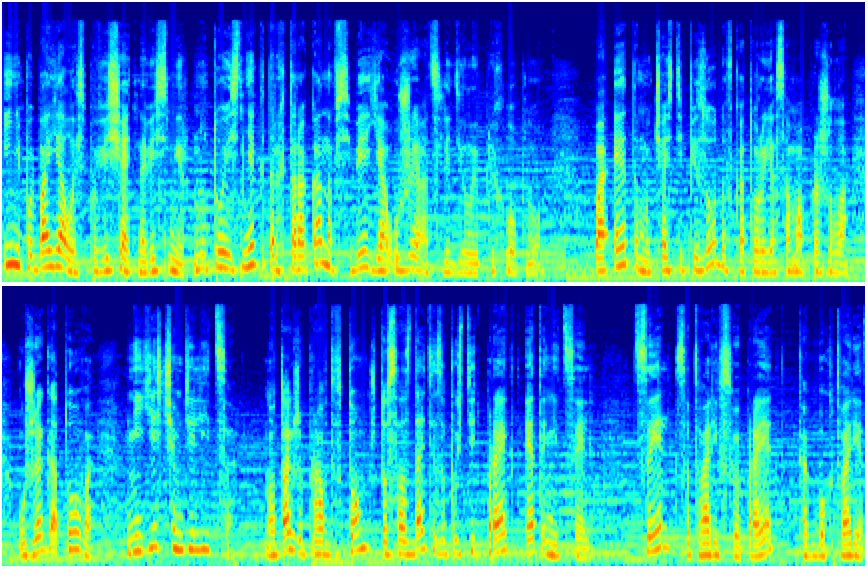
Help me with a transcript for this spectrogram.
и не побоялась повещать на весь мир. Ну, то есть некоторых тараканов себе я уже отследила и прихлопнула. Поэтому часть эпизодов, которые я сама прожила, уже готова. Мне есть чем делиться. Но также правда в том, что создать и запустить проект – это не цель. Цель, сотворив свой проект, как Бог-творец,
